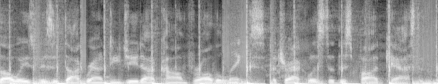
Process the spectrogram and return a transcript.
As always, visit docbrowndj.com for all the links, a track list of this podcast, and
